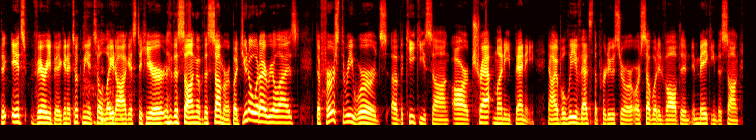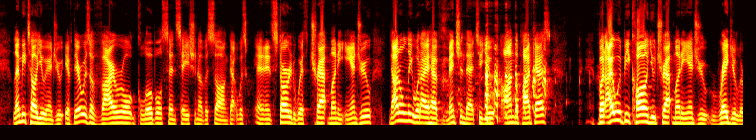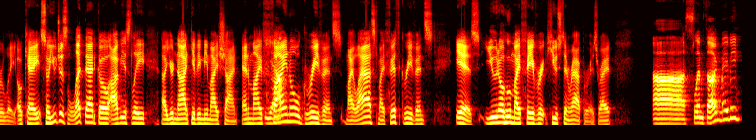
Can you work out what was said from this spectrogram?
The, it's very big, and it took me until late August to hear the song of the summer. But you know what I realized? The first three words of the Kiki song are Trap Money Benny. Now, I believe that's the producer or, or somewhat involved in, in making the song. Let me tell you, Andrew, if there was a viral global sensation of a song that was, and it started with Trap Money Andrew, not only would I have mentioned that to you on the podcast, but I would be calling you Trap Money Andrew regularly, okay? So you just let that go. Obviously, uh, you're not giving me my shine. And my yeah. final grievance, my last, my fifth grievance is you know who my favorite Houston rapper is, right? Uh, Slim Thug, maybe?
